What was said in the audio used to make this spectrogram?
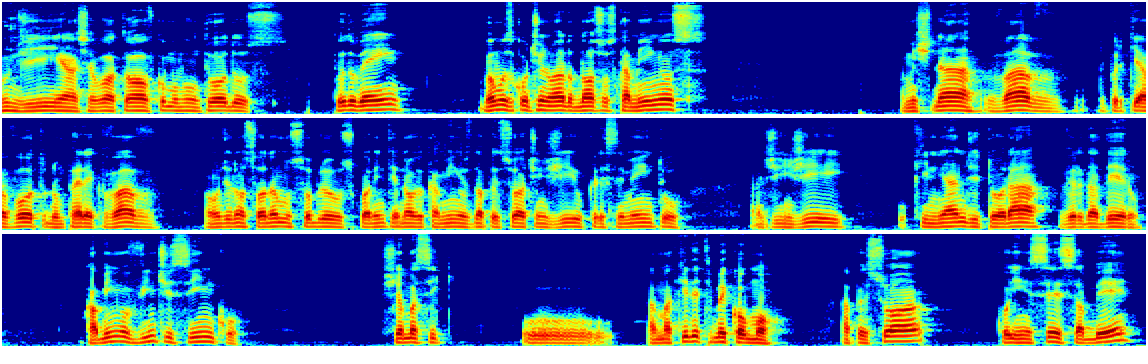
Bom dia, Shavuotov, como vão todos? Tudo bem? Vamos continuar os nossos caminhos. A Mishnah Vav, do Porquê Avot, no Perek Vav, onde nós falamos sobre os 49 caminhos da pessoa atingir o crescimento, atingir o Kinyan de Torá verdadeiro. O caminho 25 chama-se o Amakiret Mekomo. A pessoa conhecer, saber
